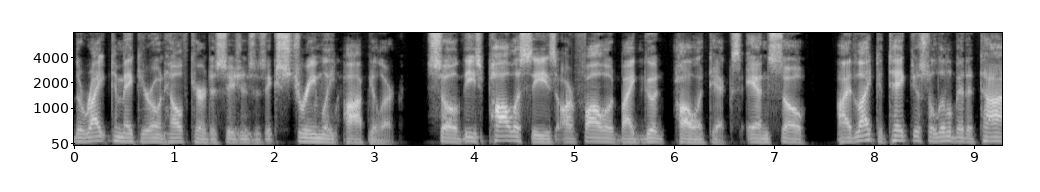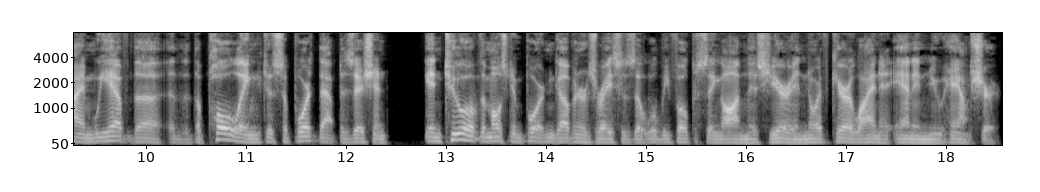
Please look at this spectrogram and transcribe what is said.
The right to make your own healthcare decisions is extremely popular. So these policies are followed by good politics. And so I'd like to take just a little bit of time. We have the the polling to support that position in two of the most important governor's races that we'll be focusing on this year in North Carolina and in New Hampshire.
